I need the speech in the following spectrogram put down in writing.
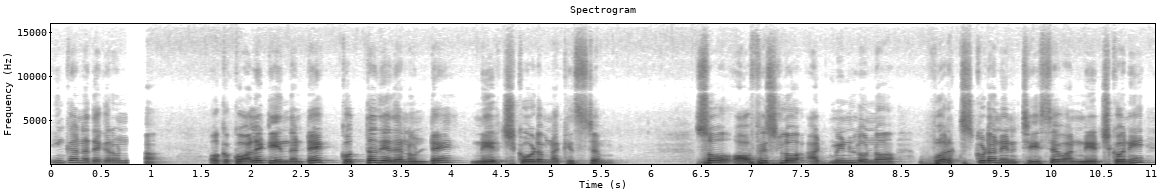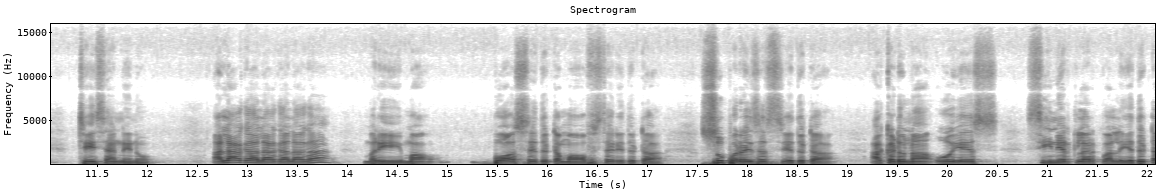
ఇంకా నా దగ్గర ఉన్న ఒక క్వాలిటీ ఏంటంటే కొత్తది ఏదైనా ఉంటే నేర్చుకోవడం నాకు ఇష్టం. సో ఆఫీస్లో అడ్మిన్లో ఉన్న వర్క్స్ కూడా నేను చేసేవాడిని నేర్చుకొని చేశాను నేను. అలాగా అలాగా అలాగా మరి మా బాస్ ఎదుట మా ఆఫీసర్ ఎదుట సూపర్వైజర్స్ ఎదుట అక్కడున్న ఓఎస్ సీనియర్ క్లర్క్ వాళ్ళ ఎదుట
